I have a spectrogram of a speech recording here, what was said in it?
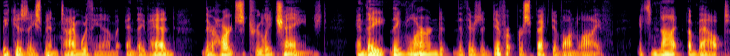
because they spend time with Him and they've had their hearts truly changed and they they've learned that there's a different perspective on life. It's not about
